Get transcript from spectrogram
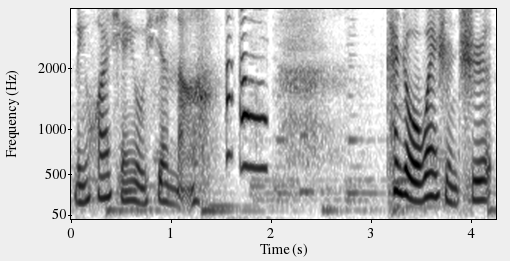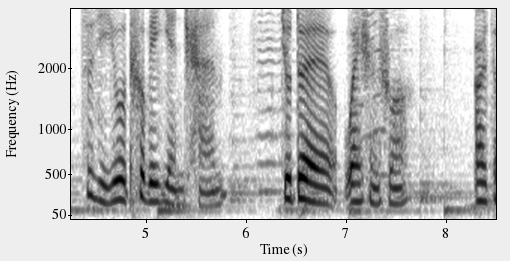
零花钱有限呐。看着我外甥吃，自己又特别眼馋，就对外甥说：“儿子，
